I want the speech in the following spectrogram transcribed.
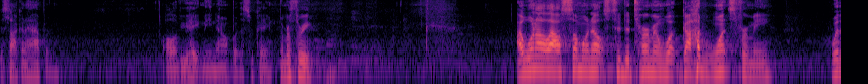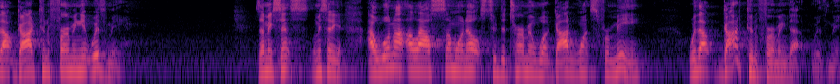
It's not going to happen. All of you hate me now, but it's okay. Number three, I will not allow someone else to determine what God wants for me without God confirming it with me. Does that make sense? Let me say it again. I will not allow someone else to determine what God wants for me without God confirming that with me.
